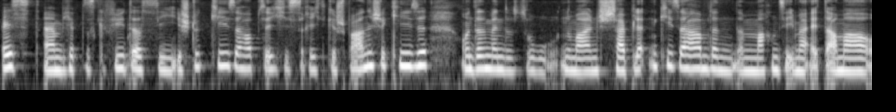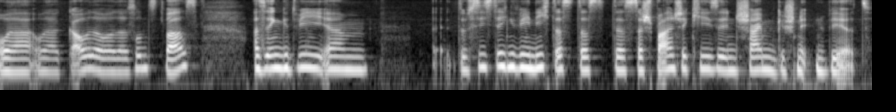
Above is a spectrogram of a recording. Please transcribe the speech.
ist, ähm, ich habe das Gefühl, dass sie Stückkäse hauptsächlich ist der richtige spanische Käse und dann, wenn du so normalen Scheiblettenkäse haben, dann, dann machen sie immer Edama oder, oder Gouda oder sonst was. Also irgendwie, ähm, du siehst irgendwie nicht, dass, dass, dass der spanische Käse in Scheiben geschnitten wird.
